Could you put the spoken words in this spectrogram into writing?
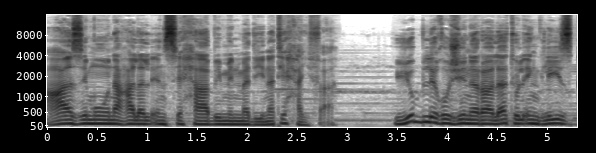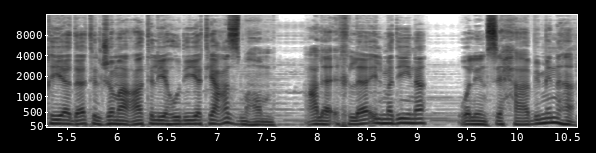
عازمون على الانسحاب من مدينة حيفا يبلغ جنرالات الإنجليز قيادات الجماعات اليهودية عزمهم على إخلاء المدينة والانسحاب منها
